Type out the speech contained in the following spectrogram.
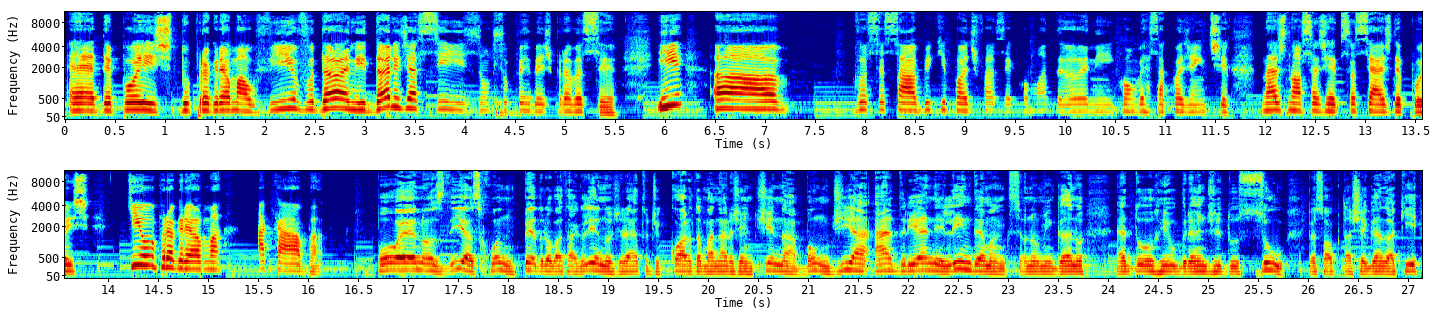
é, depois do programa ao vivo. Dani, Dani de Assis, um super beijo para você. E uh, você sabe que pode fazer como a Dani e conversar com a gente nas nossas redes sociais depois que o programa acaba. Buenos dias, Juan Pedro Bataglino, direto de Córdoba, na Argentina. Bom dia, Adriane Lindemann, que se eu não me engano é do Rio Grande do Sul. Pessoal que está chegando aqui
